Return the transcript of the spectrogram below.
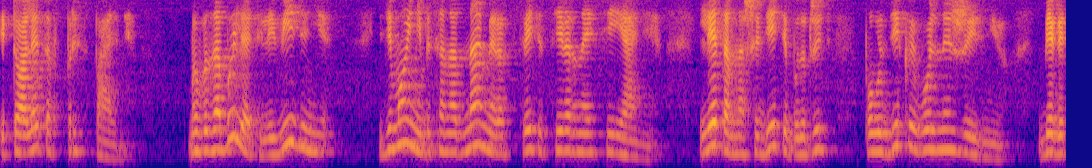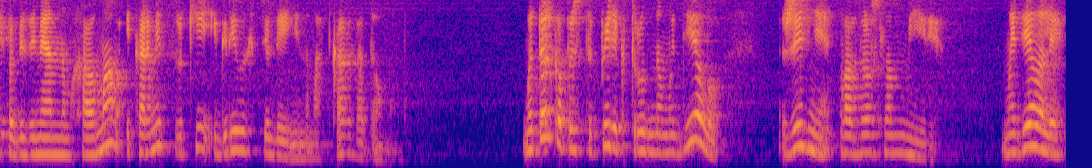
и туалетов при спальне. Мы бы забыли о телевидении. Зимой небеса над нами расцветит северное сияние. Летом наши дети будут жить полудикой вольной жизнью, бегать по безымянным холмам и кормить с руки игривых тюленей на мостках за домом. Мы только приступили к трудному делу жизни во взрослом мире. Мы делали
